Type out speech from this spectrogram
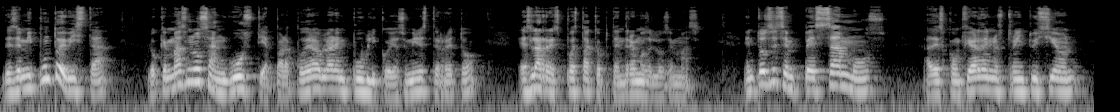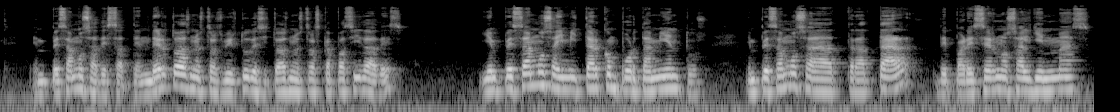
Desde mi punto de vista, lo que más nos angustia para poder hablar en público y asumir este reto es la respuesta que obtendremos de los demás. Entonces empezamos a desconfiar de nuestra intuición, empezamos a desatender todas nuestras virtudes y todas nuestras capacidades, y empezamos a imitar comportamientos, empezamos a tratar de parecernos a alguien más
